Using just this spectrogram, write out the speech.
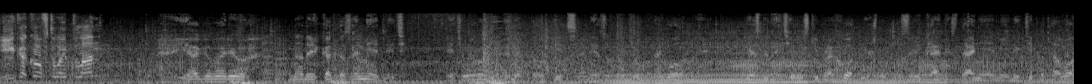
И каков твой план? Я говорю, надо их как-то замедлить. Эти уроды любят толпиться, лезут друг другу на головы. Если найти узкий проход между грузовиками, зданиями или типа того,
